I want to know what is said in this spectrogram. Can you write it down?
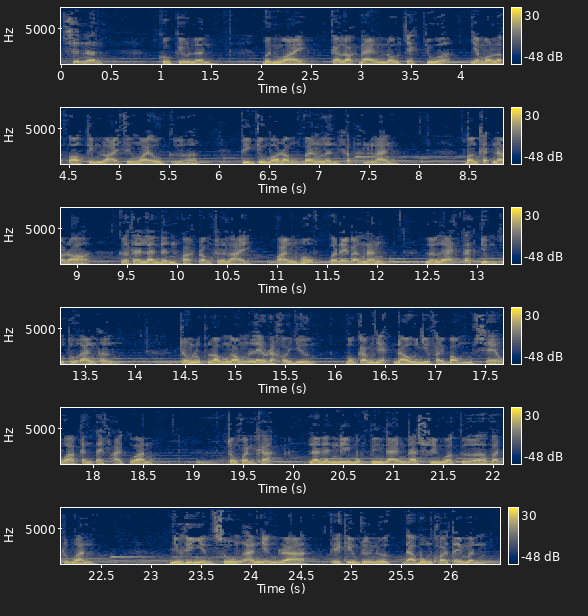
xin anh. Cô kêu lên. Bên ngoài, các loạt đạn nổ chát chúa nhằm vào lớp vỏ kim loại phía ngoài ô cửa. Tiếng chuông báo động vang lên khắp hành lang. Bằng cách nào đó, cơ thể Landon hoạt động trở lại, hoảng hốt và đầy bản năng, lớn ác tác dụng của thuốc an thần. Trong lúc lóng ngóng leo ra khỏi giường, một cảm giác đau như phải bỗng xé qua cánh tay phải của anh. Trong khoảnh khắc, Landon nghĩ một viên đạn đã xuyên qua cửa và trúng anh. Nhưng khi nhìn xuống, anh nhận ra cây kim trường nước đã bung khỏi tay mình,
